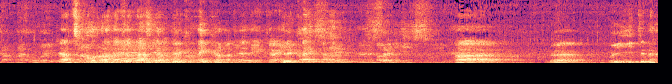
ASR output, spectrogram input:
やんない。方がいいいやそうなんですよ。確かにでかいからね。でかい。でかいし。実際いいし、はい。ねえ。いいって何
